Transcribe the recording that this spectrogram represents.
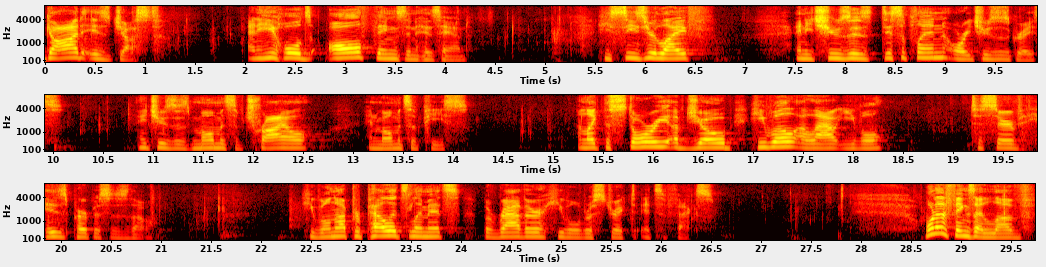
God is just, and He holds all things in His hand. He sees your life, and He chooses discipline or He chooses grace. He chooses moments of trial and moments of peace. And like the story of Job, He will allow evil to serve His purposes, though. He will not propel its limits, but rather He will restrict its effects. One of the things I love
